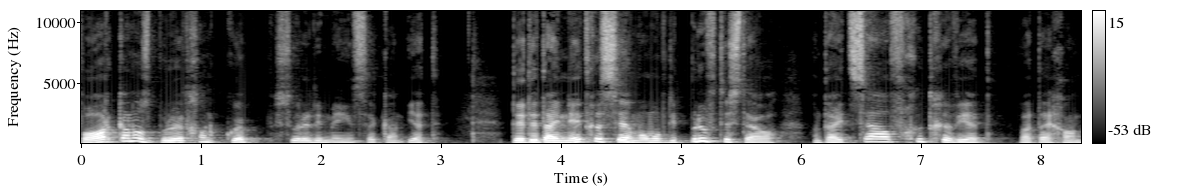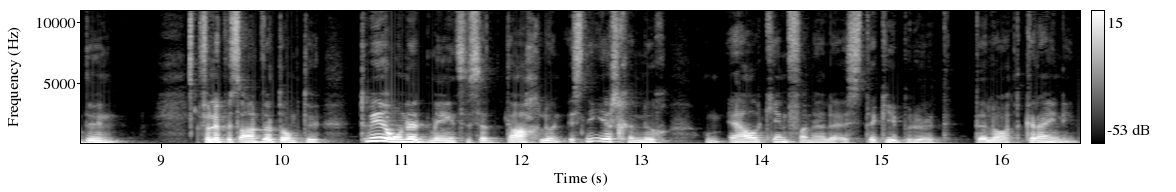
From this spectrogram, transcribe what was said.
"Waar kan ons brood gaan koop sodat die mense kan eet?" Dit het hy net gesê om hom op die proef te stel, want hy het self goed geweet wat hy gaan doen. Filippus antwoord hom toe: 200 mense se dagloon is nie eers genoeg om elkeen van hulle 'n stukkie brood te laat kry nie.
